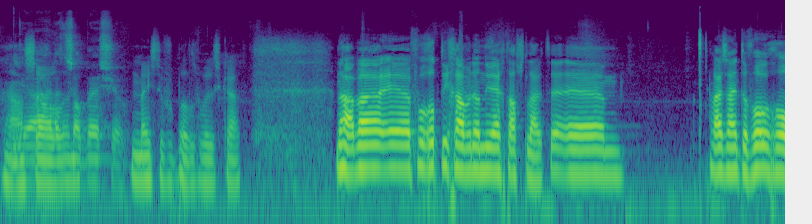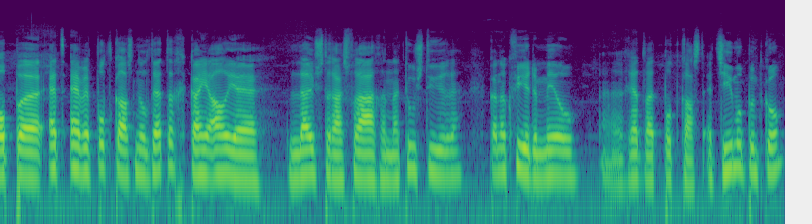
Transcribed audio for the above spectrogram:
Nou, Ja, zal dat zal best, joh. De meeste voetballers worden scout. Nou, maar, eh, voor Rob die gaan we dan nu echt afsluiten. Ehm, wij zijn te volgen op uh, Podcast 030. Kan je al je luisteraarsvragen naartoe sturen. Kan ook via de mail uh, redwhitepodcast.gmail.com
